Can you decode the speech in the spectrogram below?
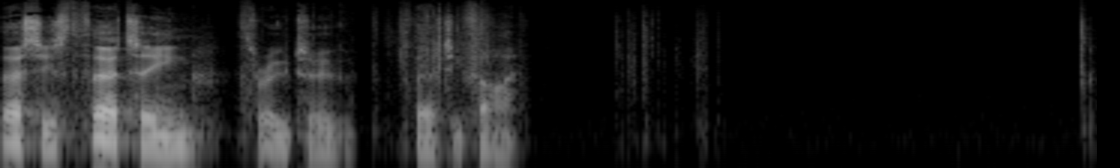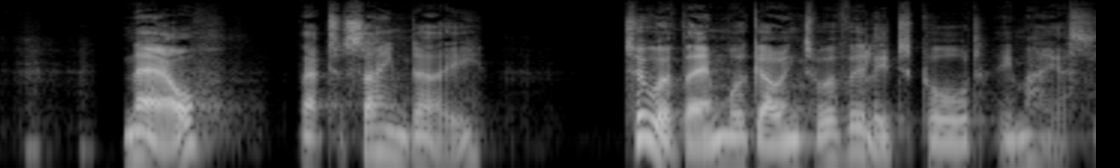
verses 13 through to 35. Now, that same day, two of them were going to a village called Emmaus,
